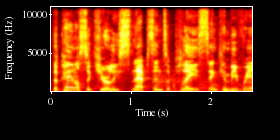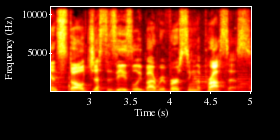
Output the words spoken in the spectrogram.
The panel securely snaps into place and can be reinstalled just as easily by reversing the process.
